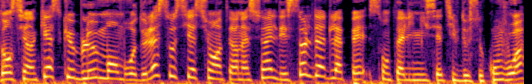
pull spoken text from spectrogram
D'anciens casques bleus, membres de l'Association internationale des soldats de la paix, sont à l'initiative de ce convoi.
